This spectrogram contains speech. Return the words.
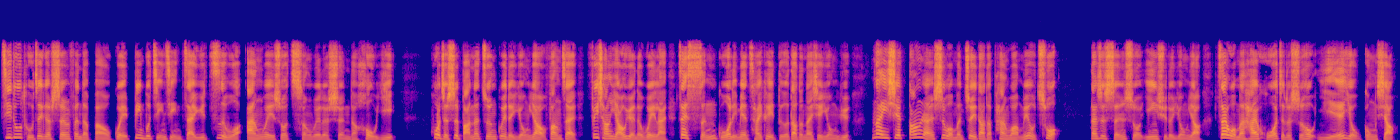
基督徒这个身份的宝贵，并不仅仅在于自我安慰说成为了神的后裔，或者是把那尊贵的荣耀放在非常遥远的未来，在神国里面才可以得到的那些荣誉。那一些当然是我们最大的盼望，没有错。但是神所应许的荣耀，在我们还活着的时候也有功效。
